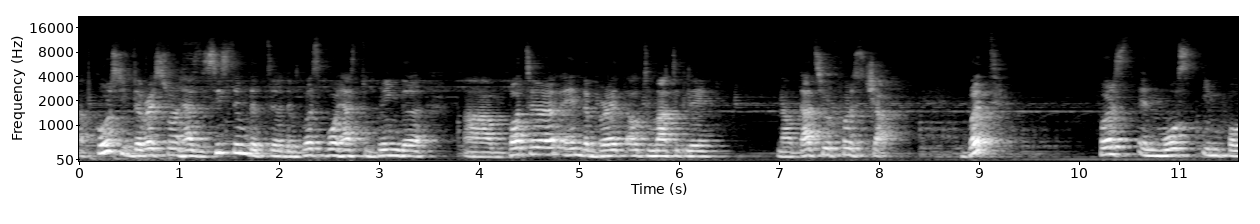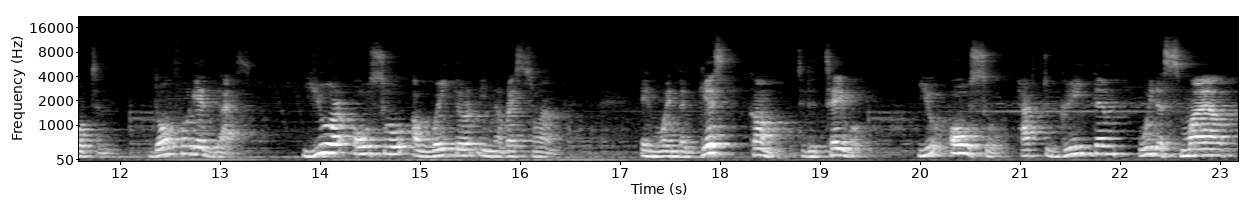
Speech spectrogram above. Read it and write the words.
Of course, if the restaurant has a system that uh, the busboy has to bring the uh, butter and the bread automatically, now that's your first job. But first and most important, don't forget guys, you are also a waiter in a restaurant. And when the guests come to the table, you also have to greet them with a smile,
